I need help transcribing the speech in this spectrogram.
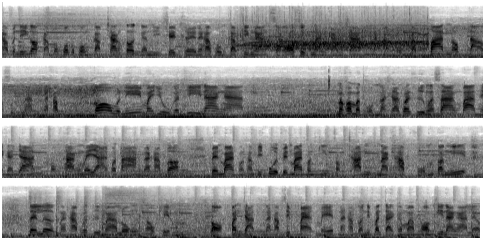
ครับวันนี้ก็กลับมาพบกับผมกับช่างต้นกันอีกเช่นเคยนะครับ ผมกับทีมงานสอสุขนันการช่างนะครับผมกับบ้านน็อกดาวสุขนันนะครับ ก็วันนี้มาอยู่กันที่หน้างานนครปฐมนะครับ ก็คือมาสร้างบ้านให้กับญาติของทางแม่ยายพ่อตานะครับ ก็เป็นบ้านของทางพี่ปุ้ยเป็นบ้านคอนกรีตสองชั้นนะครับ ผมตอนนี้ได้เลิกนะครับ ก็คือมาลงเสาเข็มตอกปั้นจัดนะครับ 18 เมตรนะครับ ตอนนี้ปั้นจัดก็มาพร้อมที่หน้างานแล้ว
